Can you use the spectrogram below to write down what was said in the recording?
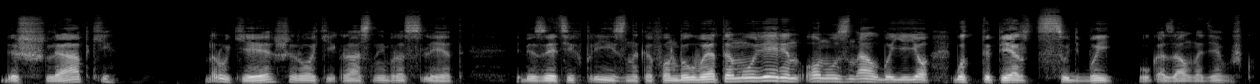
без шляпки. На руке широкий красный браслет. И без этих признаков он был в этом уверен, он узнал бы ее, будто перст судьбы указал на девушку.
